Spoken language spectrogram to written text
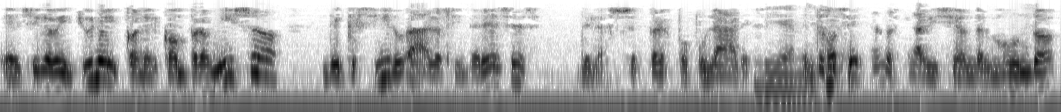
el siglo XXI y con el compromiso de que sirva a los intereses de los sectores populares. Entonces, esa es nuestra visión del mundo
